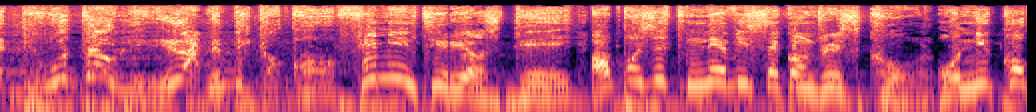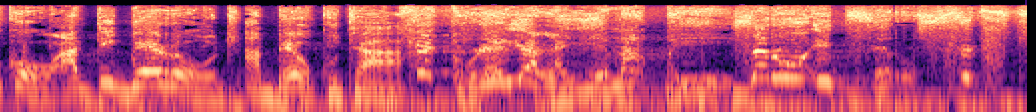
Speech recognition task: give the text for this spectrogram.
ẹ̀dínwó tẹ́ ò lè ríra níbi kankan. Femi Interiors Day opposite Navy Secondary School, Onikoko, Adigbe Road, Abeokuta. fẹ́kùnrẹ́rì àlàyé máa pè zero eight zero six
